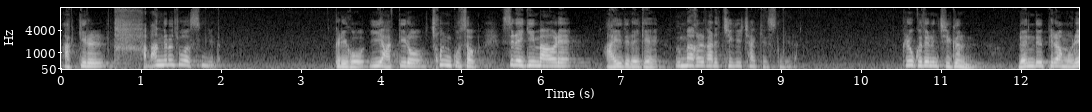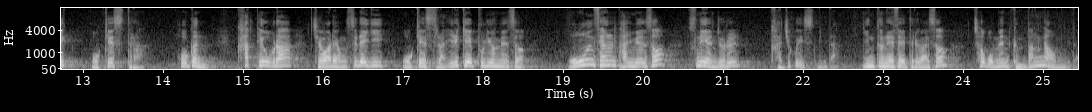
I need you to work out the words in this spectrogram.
악기를 다 만들어 주었습니다. 그리고 이 악기로 촌구석 쓰레기 마을의 아이들에게 음악을 가르치기 시작했습니다. 그리고 그들은 지금 Landfill Harmonic 오케스트라 혹은 카테우라 재활용 쓰레기 오케스트라 이렇게 불리우면서 온 생을 다니면서 순회 연주를 가지고 있습니다. 인터넷에 들어가서 쳐보면 금방 나옵니다.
